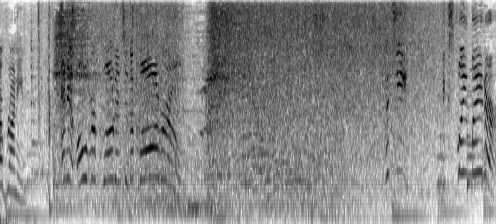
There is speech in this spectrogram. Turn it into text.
bathtub running, and it overflowed into the ballroom. Petite, explain later.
